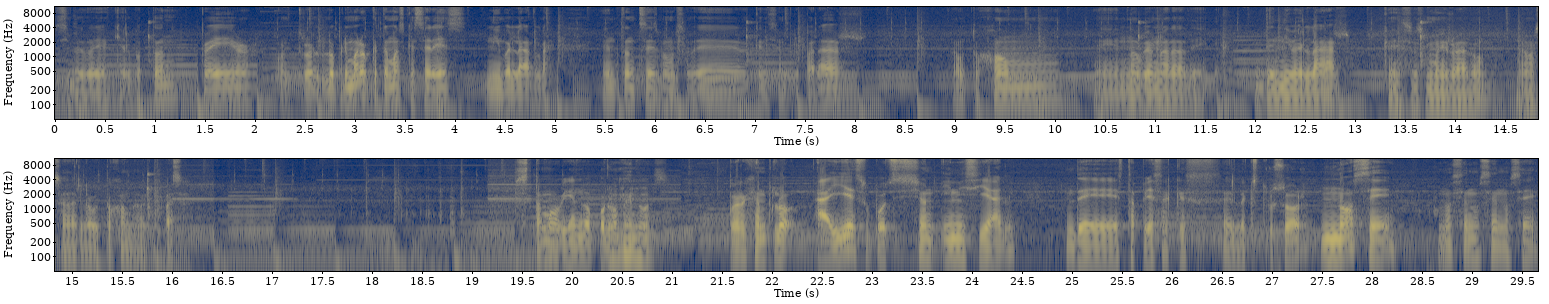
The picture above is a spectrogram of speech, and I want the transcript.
Si le doy aquí al botón prayer control. Lo primero que tenemos que hacer es nivelarla entonces vamos a ver qué dicen preparar auto home eh, no veo nada de, nivelar, que eso es muy raro. Vamos a darle auto home a ver qué pasa. Se está moviendo por lo menos. Por ejemplo, ahí es su posición inicial de esta pieza que es el extrusor. No sé, no sé, no sé, no sé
